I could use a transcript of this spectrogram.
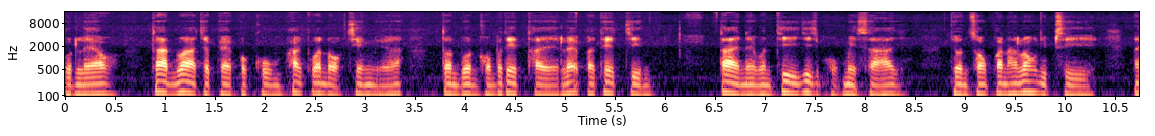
บนแล้ว คาดว่าจะแผ่ปกคลุมภาคตะวันออกเฉียงเหนือ ตอนบนของประเทศไทยและประเทศจีน ใต้ในวันที่ 26 เมษายน 2564 ใน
